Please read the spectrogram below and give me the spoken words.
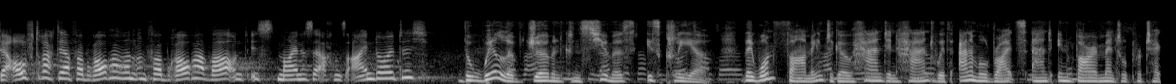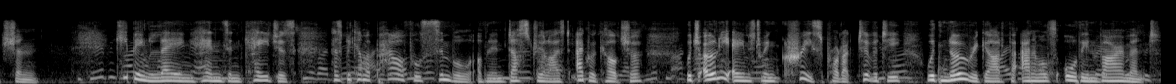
Der Auftrag der Verbraucherinnen und Verbraucher war und ist meines Erachtens eindeutig. The will of German consumers is clear. They want farming to go hand in hand with animal rights and environmental protection. Keeping laying hens in cages has become a powerful symbol of an industrialized agriculture which only aims to increase productivity with no regard for animals or the environment.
